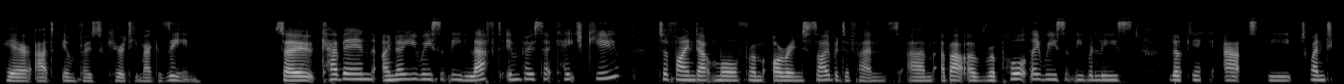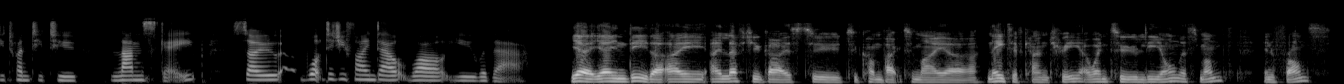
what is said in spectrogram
here at Info Security Magazine. So, Kevin, I know you recently left InfoSec HQ to find out more from Orange Cyber Defense um, about a report they recently released looking at the 2022 landscape. So, what did you find out while you were there? Yeah, yeah, indeed. I I left you guys to to come back to my uh, native country. I went to Lyon this month in France.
